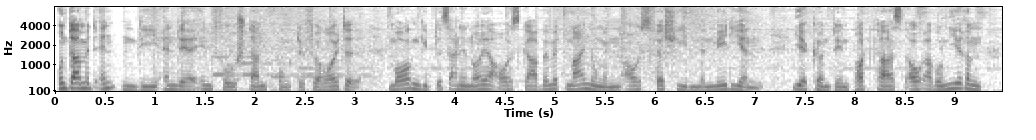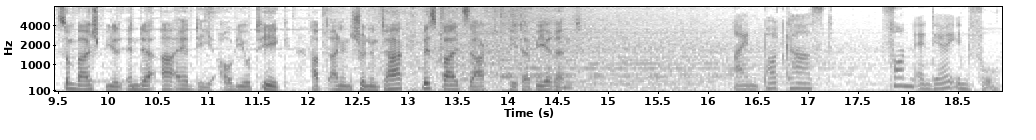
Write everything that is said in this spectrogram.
Und damit enden die NDR Info Standpunkte für heute. Morgen gibt es eine neue Ausgabe mit Meinungen aus verschiedenen Medien. Ihr könnt den Podcast auch abonnieren, zum Beispiel in der ARD Audiothek. Habt einen schönen Tag, bis bald, sagt Peter Behrendt. Ein Podcast von NDR Info.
